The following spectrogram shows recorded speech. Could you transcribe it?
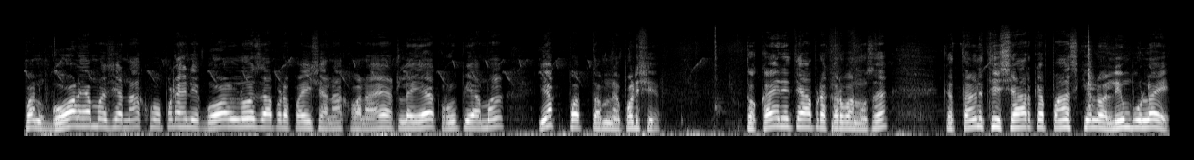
પણ ગોળ એમાં જે નાખવો પડે ને એ ગોળનો જ આપણે પૈસા નાખવાના છે. એટલે એક રૂપિયામાં એક પપ તમને પડશે. તો કઈ રીતે આપણે કરવાનું છે? કે ત્રણથી ચાર કે પાંચ કિલો લીંબુ લઈ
